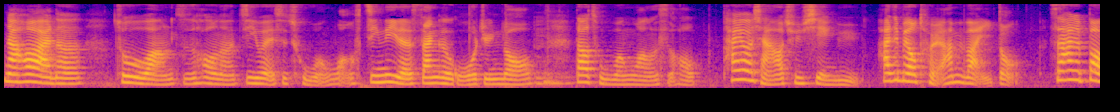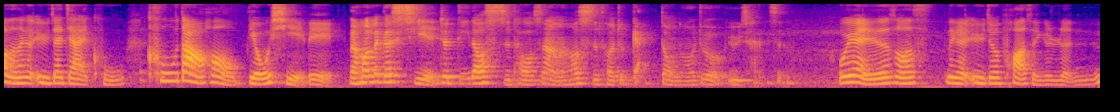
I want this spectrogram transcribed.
那后来呢，楚武王之后呢，继位是楚文王，经历了三个国君喽。到楚文王的时候，他又想要去献玉，他就没有腿，他没办法移动。所以他就抱着那个玉在家里哭，哭到后流血泪。然后那个血就滴到石头上，然后石头就感动，然后就有玉产生。我以为你是说那个玉就化成一个人，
